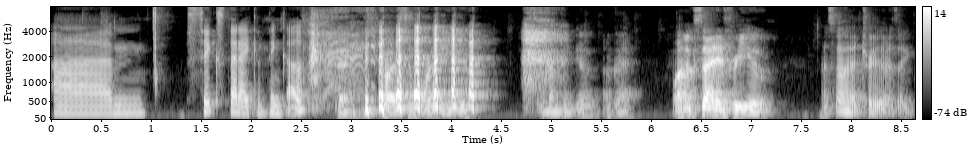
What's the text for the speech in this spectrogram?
Um, six that I can think of. Okay, There's probably some more that you cannot think of. Okay, well, I'm excited for you. I saw that trailer. I was like,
